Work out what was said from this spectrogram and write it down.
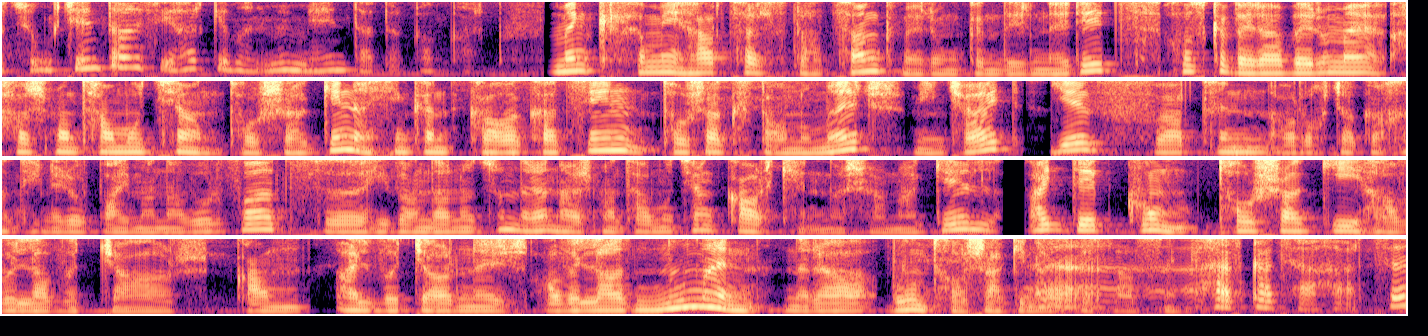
արդյունք չեն տալիս, իհարկե մնում է միայն դատական կարգով։ Մենք մի հարց էլ ստացանք մեր ունկնդիրներից, խոսքը վերաբերում է հաշմանդամության թոշակին, այսինքն քաղաքացին թոշակ ստանում էր մինչ այդ եւ արդեն առողջական խնդիրներով պայմանավորված հիվանդանոցում նրան հաշմանդամության կարգ են նշանակել։ Այդ դեպքում թոշակի հավելավճար կամ այլ վճարներ ավելանում են նրա բուն թոշակին, այսպես ասենք։ Հասկացա հարցը։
